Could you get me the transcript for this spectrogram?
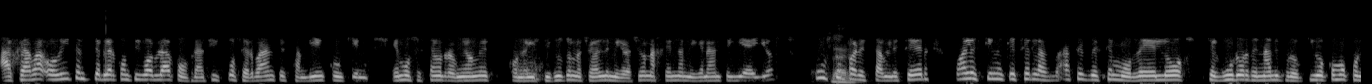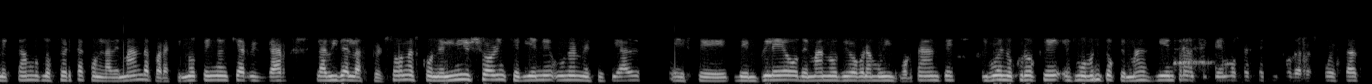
Acaba, ahorita antes de hablar contigo hablaba con Francisco Cervantes, también con quien hemos estado en reuniones con el Instituto Nacional de Migración, Agenda Migrante y ellos, justo para establecer cuáles tienen que ser las bases de ese modelo seguro, ordenado y productivo, cómo conectamos la oferta con la demanda para que no tengan que arriesgar la vida de las personas. Con el nearshoring se viene una necesidad este, de empleo, de mano de obra muy importante y bueno, creo que es momento que más bien transitemos este tipo de respuestas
